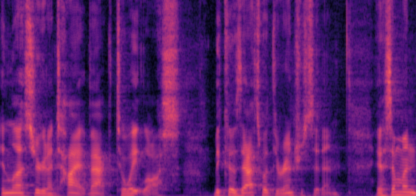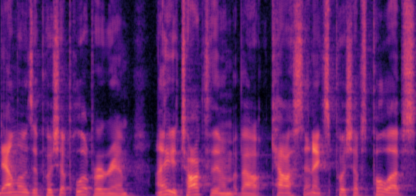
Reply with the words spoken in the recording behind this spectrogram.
unless you're going to tie it back to weight loss because that's what they're interested in. If someone downloads a push up pull up program, I need to talk to them about calisthenics, push ups, pull ups,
